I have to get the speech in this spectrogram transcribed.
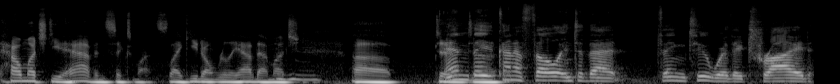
How much do you have in six months? Like, you don't really have that much. Uh, to, and to- they kind of fell into that thing too where they tried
